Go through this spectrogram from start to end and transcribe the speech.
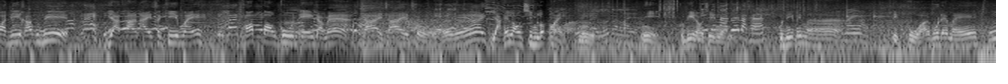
วัสดีครับคุณพี่ อยากทานไอศครีมไหมท็อปปองกูลเองจ้ะแม่ ใช่ใช่โถเอ้ยอยากให้ลองชิมรสใหม่นี่รถอะไรอะนี่ คุณพี่ลองชิมนี่ไม่ก่มาอนด้วยเหรอคะคุณนี่ไม่มาทำไมอะติดผัวพูดได้ไหมอื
